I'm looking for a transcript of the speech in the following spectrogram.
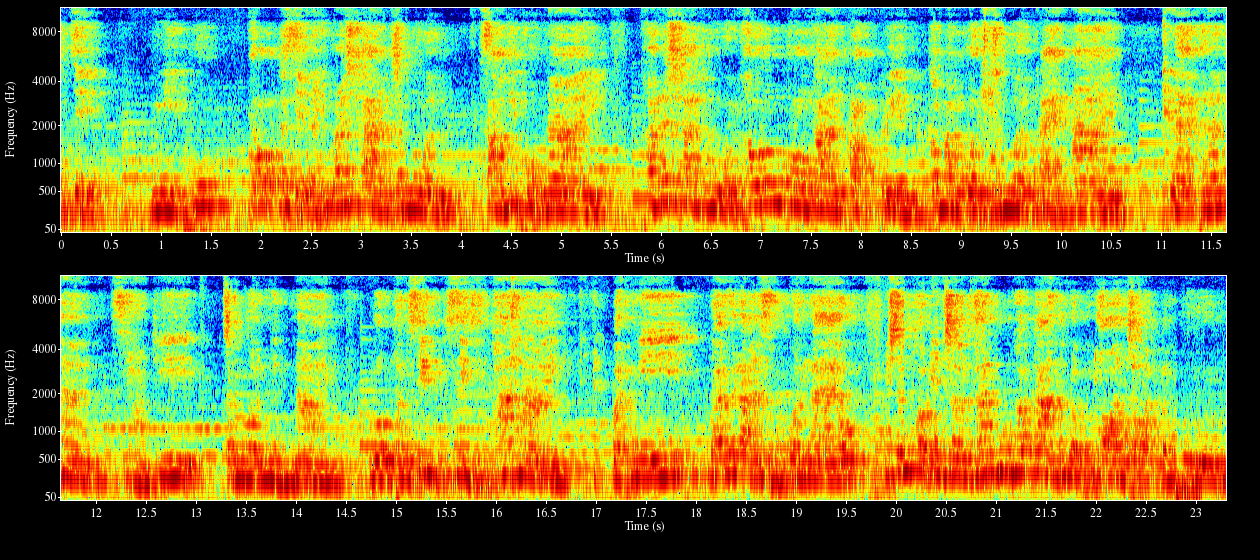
2567 มีผู้ครบเกษียณอายุราชการจำนวน 36 นายข้าราชการตำรวจเข้าร่วมโครงการปรับเปลี่ยนกำลังพลจำนวน 8 นาย และพนักงานสถานที่จำนวนหนึ่งนาย รวมทั้งสิ้น 45 นาย บัดนี้ได้เวลาสมควรแล้ว ดิฉันขอเรียนเชิญท่านผู้บังคับการตำรวจภูธรจังหวัดลำพูน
